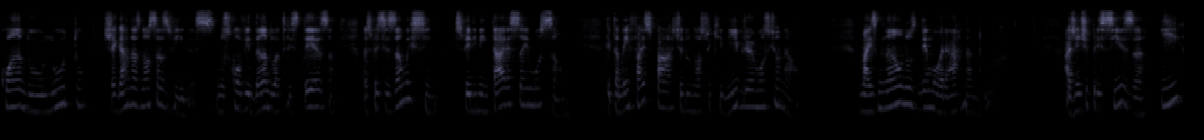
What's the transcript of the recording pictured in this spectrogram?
Quando o luto chegar nas nossas vidas, nos convidando à tristeza, nós precisamos sim experimentar essa emoção que também faz parte do nosso equilíbrio emocional, mas não nos demorar na dor. A gente precisa ir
